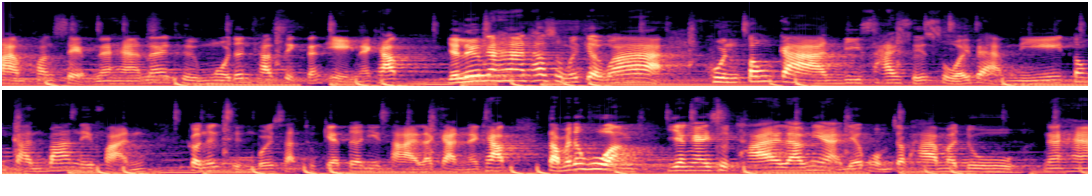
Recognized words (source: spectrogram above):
ตามคอนเซปต์นะฮะนั่นคือโมเดิร์นคลาสสิกนั่นเองนะครับอย่าลืมนะฮะถ้าสมมติเกิดว่าคุณต้องการดีไซน์สวยๆ แบบนี้ต้องการบ้านในฝัน ก็นึกถึงบริษัท Together Design แล้วกันนะครับ แต่ไม่ต้องห่วงยังไงสุดท้ายแล้วเนี่ย เดี๋ยวผมจะพามาดูนะฮะ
